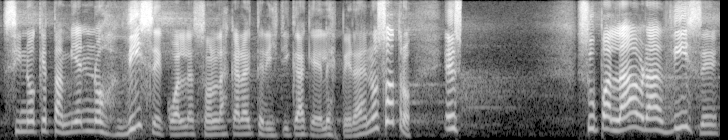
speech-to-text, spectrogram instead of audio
sino que también nos dice cuáles son las características que Él espera de nosotros. su palabra dice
